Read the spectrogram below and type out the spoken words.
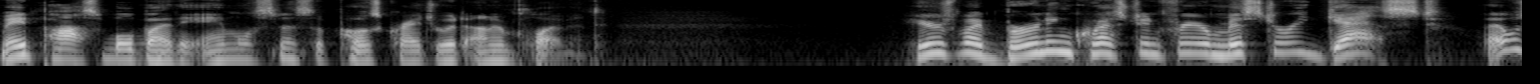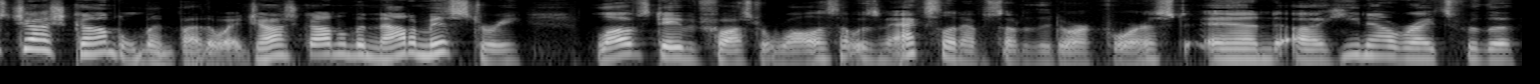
made possible by the aimlessness of postgraduate unemployment. Here's my burning question for your mystery guest. That was Josh Gondelman, by the way. Josh Gondelman, not a mystery, loves David Foster Wallace. That was an excellent episode of The Dork Forest, and uh, he now writes for the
